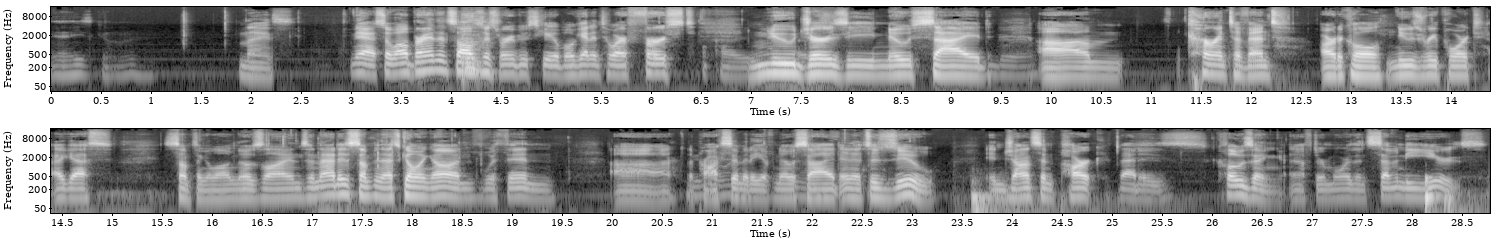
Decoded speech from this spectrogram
Yeah, he's gone. nice. Yeah, so while Brandon solves this Rubik's Cube, we'll get into our first Okay. New Jersey no side um, current event article, news report, I guess, something along those lines. And that is something that's going on within uh, the proximity of no side, and it's a zoo in Johnson Park that is closing after more than 70 years.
